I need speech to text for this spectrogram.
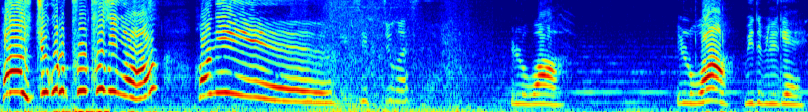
아 이쪽으로 풀 타지냐? 아니. 집중하세요. 일로 와. 일로 와 미드 밀게.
